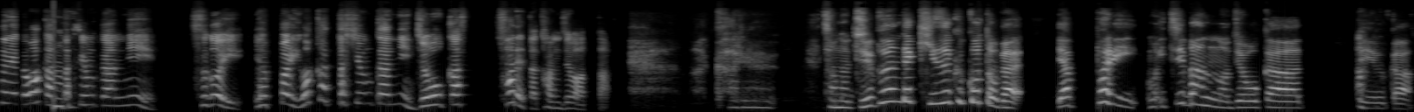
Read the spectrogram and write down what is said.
それが分かった瞬間にすごいやっぱり分かった瞬間に浄化された感じはあった。わかる。その自分で気づくことがやっぱりもう一番の浄化っていうか。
